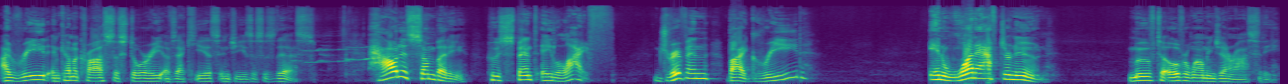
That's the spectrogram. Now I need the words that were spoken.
I read and come across the story of Zacchaeus and Jesus is this How does somebody who spent a life driven by greed in one afternoon move to overwhelming generosity?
